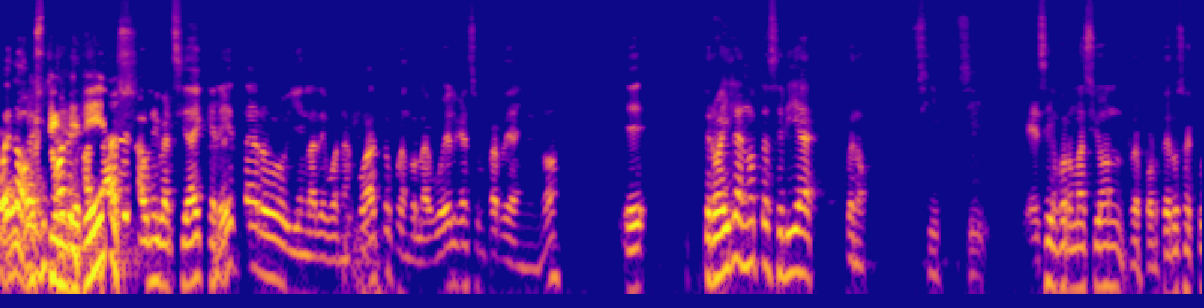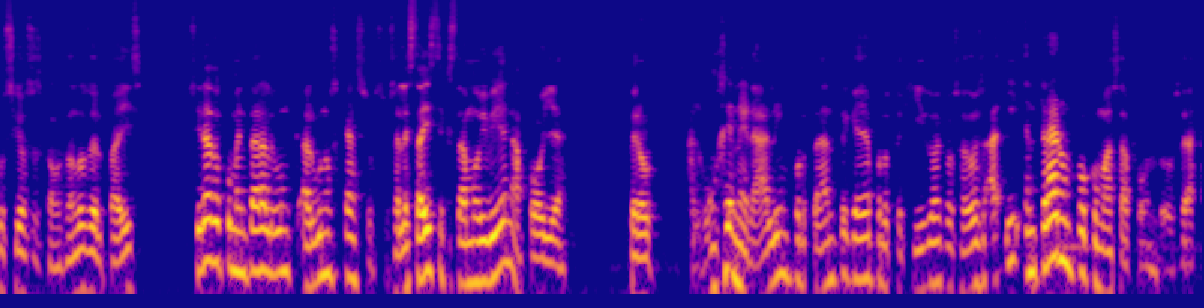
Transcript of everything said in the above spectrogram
bueno, en la Universidad de Querétaro y en la de Guanajuato, cuando la huelga hace un par de años, ¿no? Eh, pero ahí la nota sería, bueno, si, si esa información, reporteros acuciosos como son los del país, pues ir a documentar algún, algunos casos. O sea, la estadística está muy bien, apoya, pero algún general importante que haya protegido a acosadores ah, y entrar un poco más a fondo, o sea,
